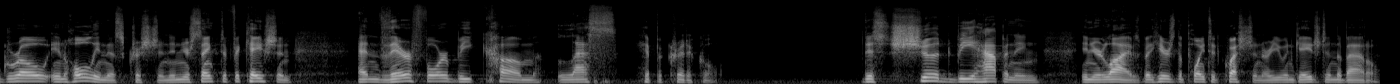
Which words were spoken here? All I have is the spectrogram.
grow in holiness, Christian, in your sanctification, and therefore become less hypocritical. This should be happening in your lives. But here's the pointed question Are you engaged in the battle?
